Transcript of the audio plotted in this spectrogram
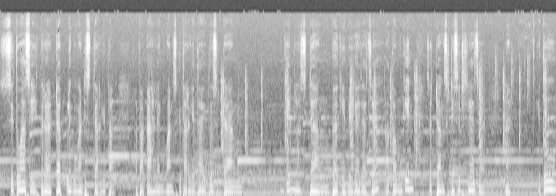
situasi terhadap lingkungan di sekitar kita. Apakah lingkungan sekitar kita itu sedang mungkin sedang bahagia-bahagia saja atau mungkin sedang sedih-sedih saja. Nah, itu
